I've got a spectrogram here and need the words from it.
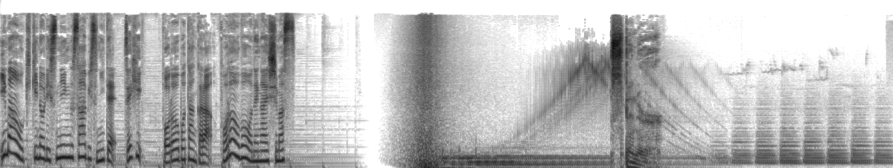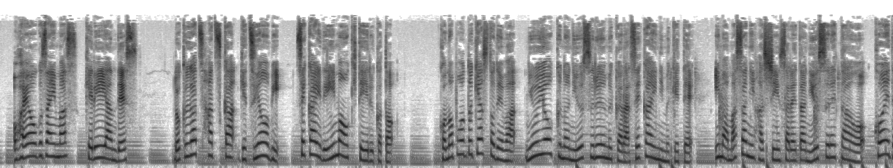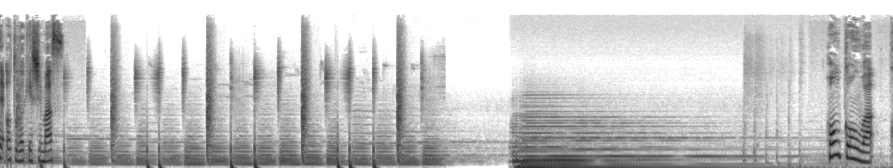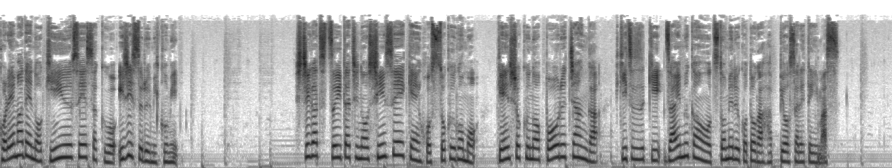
今お聞きのリスニングサービスにてぜひフォローボタンからフォローをお願いします。おはようございます。ケリーアンです。6月20日月曜日世界で今起きていること。このポッドキャストではニューヨークのニュースルームから世界に向けて今まさに発信されたニュースレターを声でお届けします香港はこれまでの金融政策を維持する見込み。7月1日の新政権発足後も現職のポール・チャンが引き続き財務官を務めることが発表されています。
